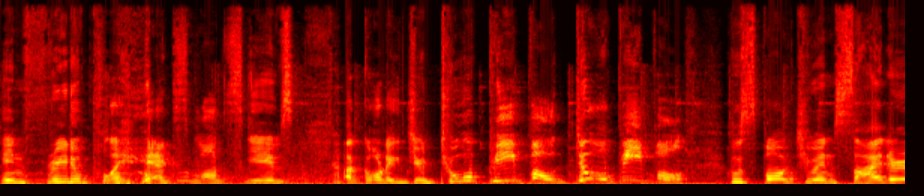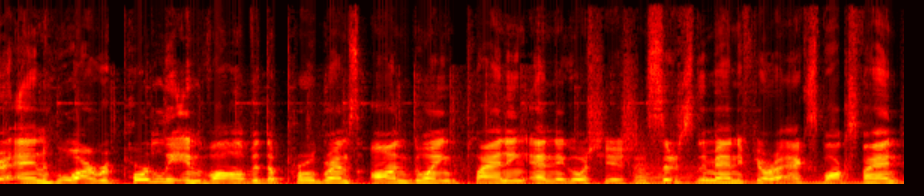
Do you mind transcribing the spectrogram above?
in free-to-play Xbox games, according to two people, two people who spoke to Insider and who are reportedly involved with the program's ongoing planning and negotiations. Seriously, man, if you're an Xbox fan,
